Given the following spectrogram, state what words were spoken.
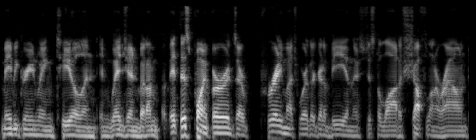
maybe green wing teal and, and widgeon. But I'm at this point, birds are pretty much where they're going to be. And there's just a lot of shuffling around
